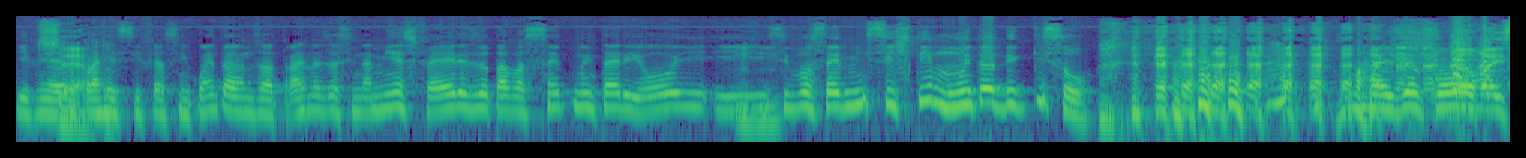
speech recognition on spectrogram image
que vieram para Recife há 50 anos atrás, mas assim, nas minhas férias eu estava sempre no interior e, e uhum. se você me insistir muito, eu digo que sou. mas eu sou. Não, mas,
